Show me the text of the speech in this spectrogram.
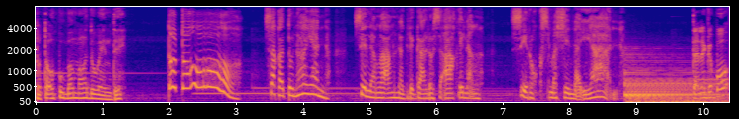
Totoo po ba ang mga duwende? Totoo! Sa katunayan, sila nga ang nagregalo sa akin ng Xerox machine na iyan. Talaga po?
